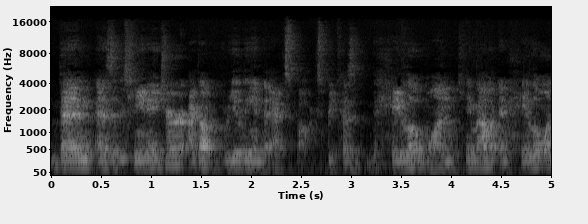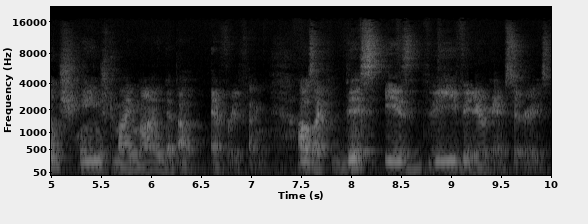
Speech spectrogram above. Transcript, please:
then as a teenager, I got really into Xbox because Halo 1 came out and Halo 1 changed my mind about everything. I was like, this is the video game series.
